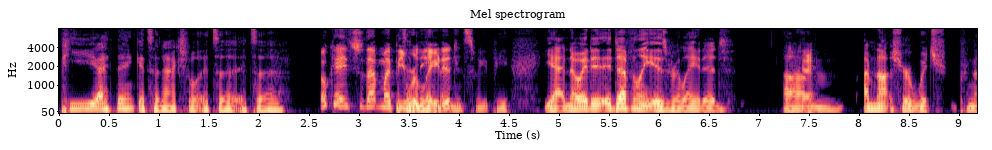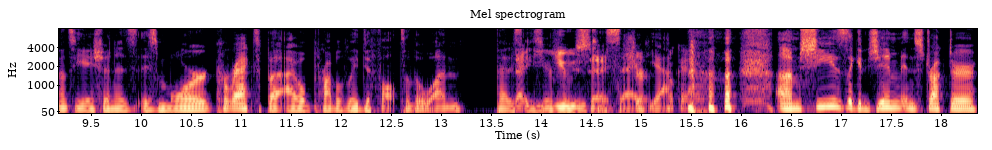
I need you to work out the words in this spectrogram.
pea. I think it's an actual. It's a it's a okay. So that might be that related. sweet pea. Yeah, no, it it definitely is related. Okay. Um, I'm not sure which pronunciation is is more correct, but I will probably default to the one that is That easier you for me say. to say. Sure. Yeah. Okay. um, she's like a gym instructor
